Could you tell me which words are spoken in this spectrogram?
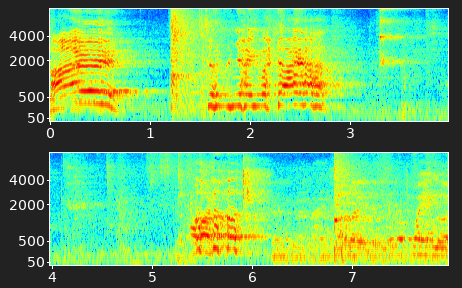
ai nhanh vậy ai à? Ai? Thì quay người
